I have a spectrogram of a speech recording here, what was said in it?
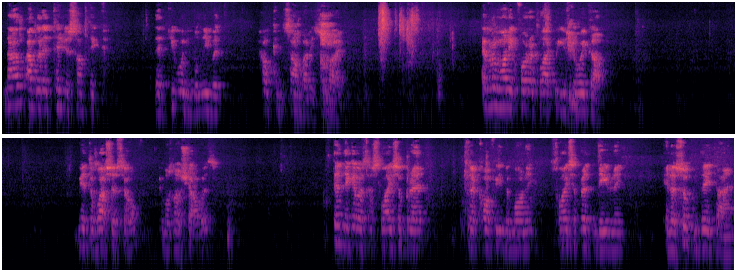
Now I'm going to tell you something that you wouldn't believe it. How can somebody survive? Every morning, 4 o'clock, we used to wake up. We had to wash ourselves. There was no showers. Then they give us a slice of bread and a coffee in the morning, slice of bread in the evening, in a soup in the daytime.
